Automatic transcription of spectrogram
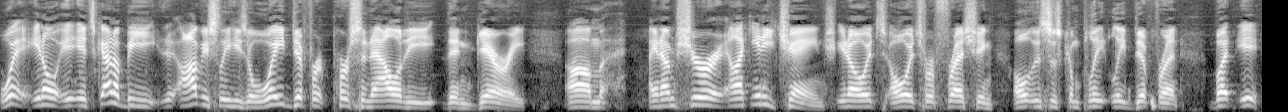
Way, you know, it's got to be obviously he's a way different personality than Gary. Um, and I'm sure, like any change, you know, it's oh, it's refreshing. Oh, this is completely different. But it,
